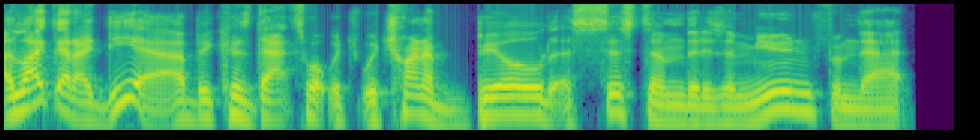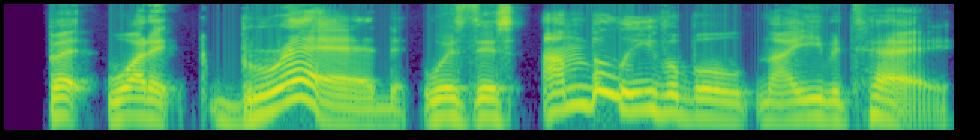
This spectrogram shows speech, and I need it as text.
I like that idea because that's what we're, we're trying to build a system that is immune from that. But what it bred was this unbelievable naivete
